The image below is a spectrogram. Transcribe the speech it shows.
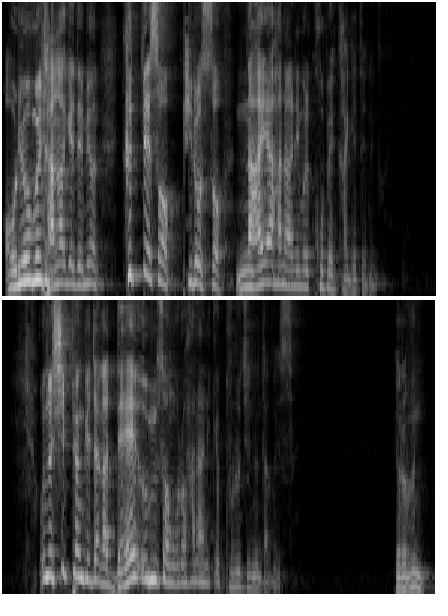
어려움을 당하게 되면 그때서 비로소 나의 하나님을 고백하게 되는 거예요. 오늘 시편 기자가 내 음성으로 하나님께 부르짖는다고 했어요. 여러분,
